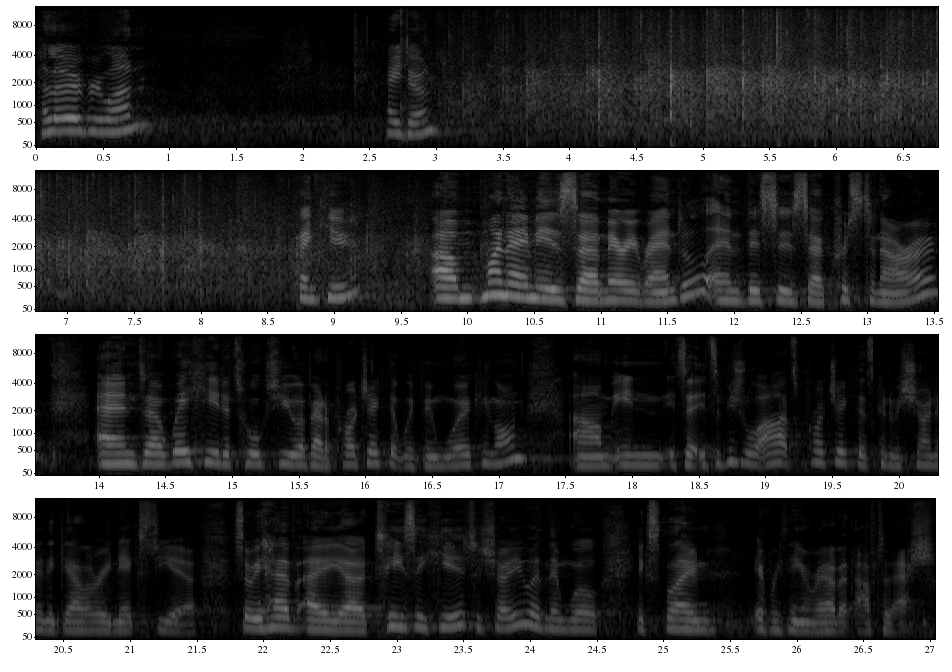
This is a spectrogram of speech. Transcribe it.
Hello, everyone. How you doing? Thank you. Um, my name is uh, Mary Randall, and this is uh, Chris Tenaro. And uh, we're here to talk to you about a project that we've been working on. Um, in, it's, a, it's a visual arts project that's going to be shown in a gallery next year. So we have a uh, teaser here to show you, and then we'll explain everything around it after that.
